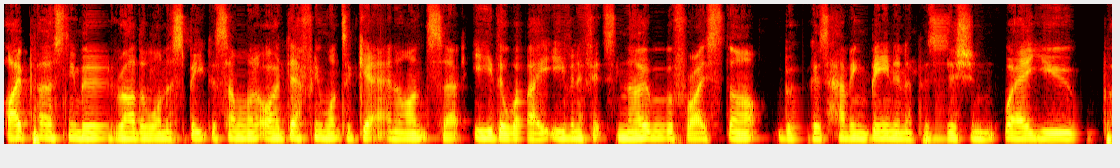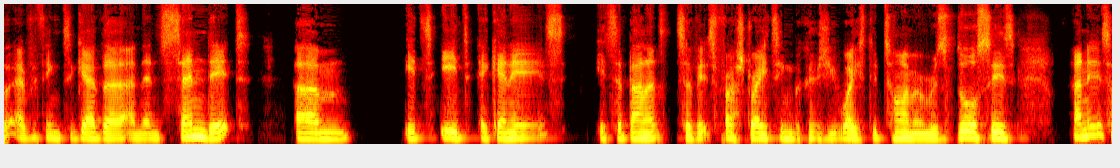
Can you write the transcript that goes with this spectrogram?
I personally would rather want to speak to someone, or I definitely want to get an answer either way, even if it's no before I start, because having been in a position where you put everything together and then send it, um, it's it again, it's it's a balance of it's frustrating because you wasted time and resources and it's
